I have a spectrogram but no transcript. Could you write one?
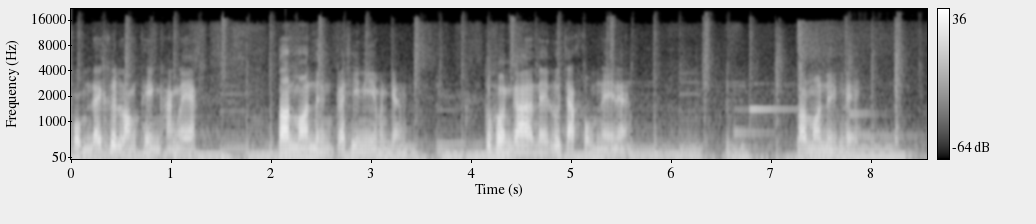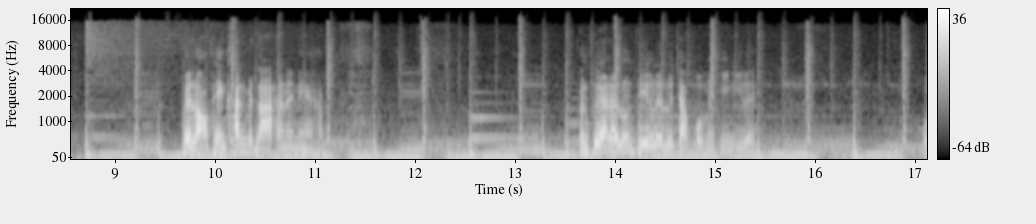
ผมได้ขึ้นร้องเพลงครั้งแรก ตอนมหนึ่งก็ที่นี่เหมือนกัน ทุกคนก็ได้รู้จักผมในเนี่ยตอนมหนึ่งเลยไปร้องเพลงขั้นเวลาเท่านั้นเองครับ เพื่อนๆและรุ่นพี่ก็เลยรู้จักผมในที่นี้เลย โอ้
